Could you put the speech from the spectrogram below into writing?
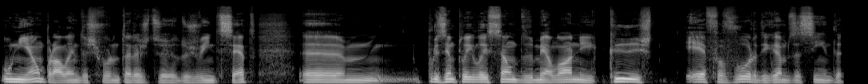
União, para além das fronteiras de, dos 27. Hum, por exemplo, a eleição de Meloni, que é a favor, digamos assim, da,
